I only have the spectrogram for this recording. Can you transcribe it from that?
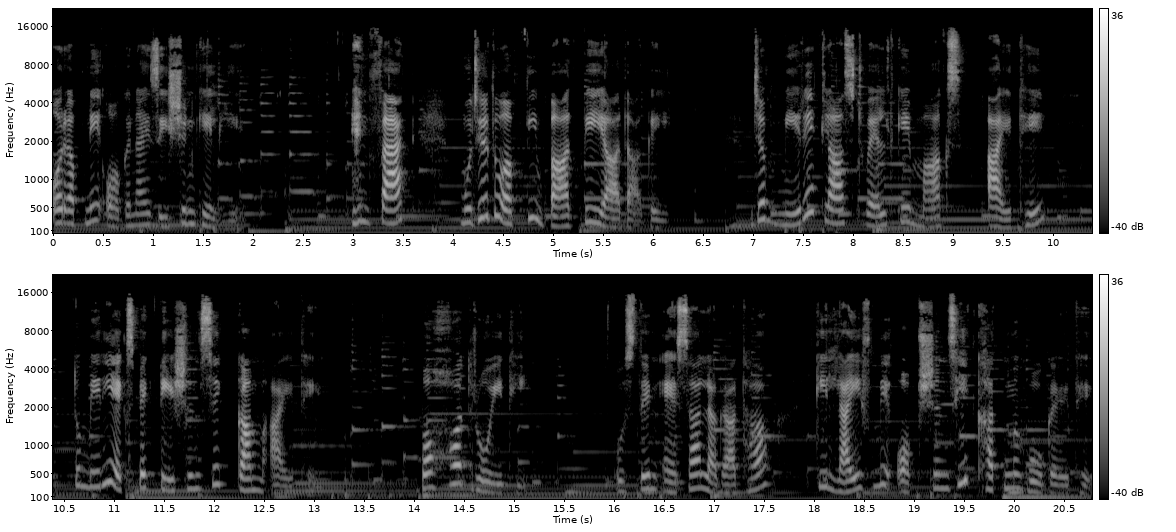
और अपने ऑर्गेनाइजेशन के लिए। इनफैक्ट मुझे तो अपनी बात भी याद आ गई। जब मेरे क्लास ट्वेल्थ के मार्क्स आए थे तो मेरी एक्सपेक्टेशन से कम आए थे। बहुत रोई थी। उस दिन ऐसा लगा था कि लाइफ में ऑप्शंस ही खत्म हो गए थे।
